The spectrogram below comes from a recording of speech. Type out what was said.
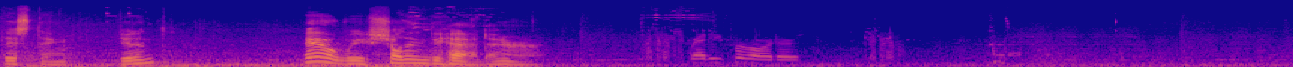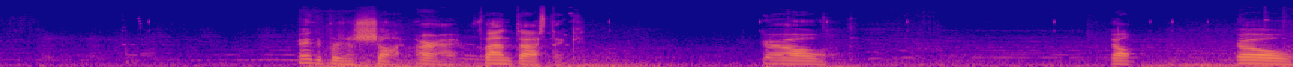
this thing. Didn't? Yeah, we shot in the head. Alright. Ready for orders. Eighty percent shot. Alright, fantastic. Go. Go. Go.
